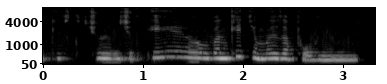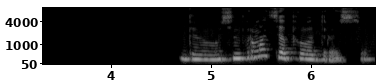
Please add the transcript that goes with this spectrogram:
12 чоловічок. І в анкеті ми заповнюємо. Дивимось інформація про адресу.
